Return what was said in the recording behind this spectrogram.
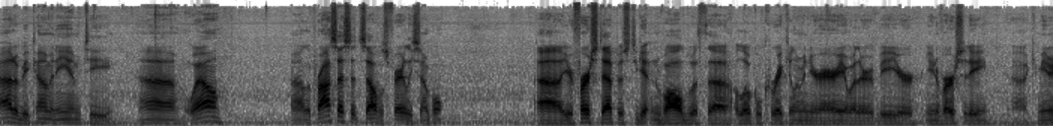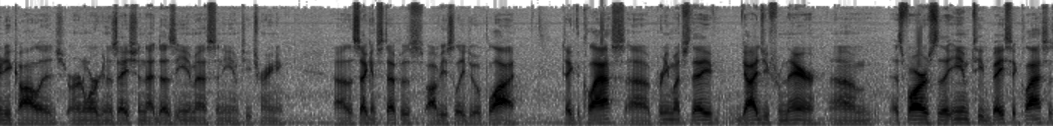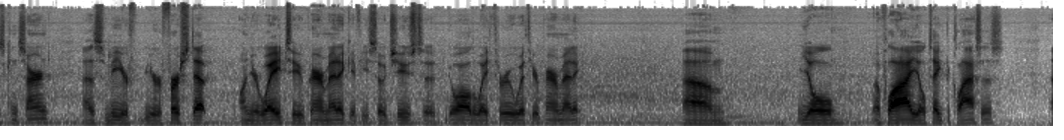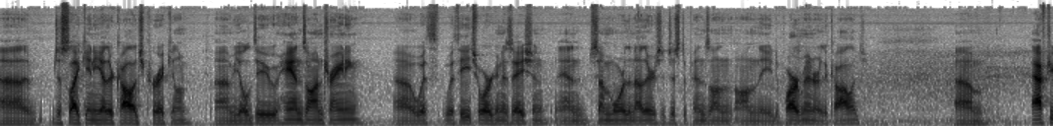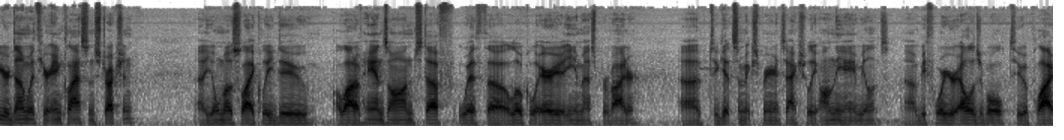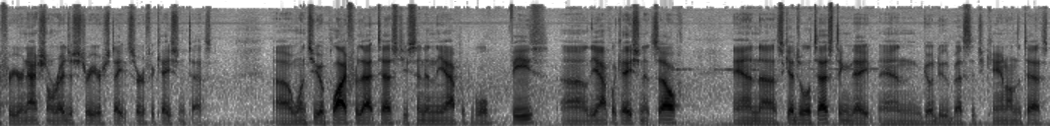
How to become an EMT? Uh, well, uh, the process itself is fairly simple. Uh, your first step is to get involved with uh, a local curriculum in your area, whether it be your university, uh, community college, or an organization that does EMS and EMT training. Uh, the second step is obviously to apply. Take the class, pretty much they guide you from there. Um, as far as the EMT basic class is concerned, this would be your, your first step on your way to paramedic if you so choose to go all the way through with your paramedic. Um, you'll apply, you'll take the classes, uh, just like any other college curriculum. Um, you'll do hands-on training uh, with, with each organization and some more than others. It just depends on, on the department or the college. Um, after you're done with your in-class instruction, uh, you'll most likely do a lot of hands-on stuff with a local area EMS provider uh, to get some experience actually on the ambulance uh, before you're eligible to apply for your national registry or state certification test. Uh, once you apply for that test, you send in the applicable fees, uh, the application itself, and uh, schedule a testing date and go do the best that you can on the test.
